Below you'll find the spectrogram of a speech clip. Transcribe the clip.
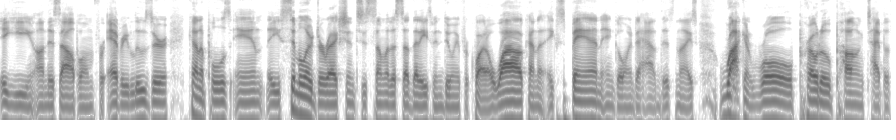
Iggy on this album for every loser kind of pulls in a similar direction to some of the stuff that he's been doing for quite a while, kind of expand and going to have this nice rock and roll proto punk type of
